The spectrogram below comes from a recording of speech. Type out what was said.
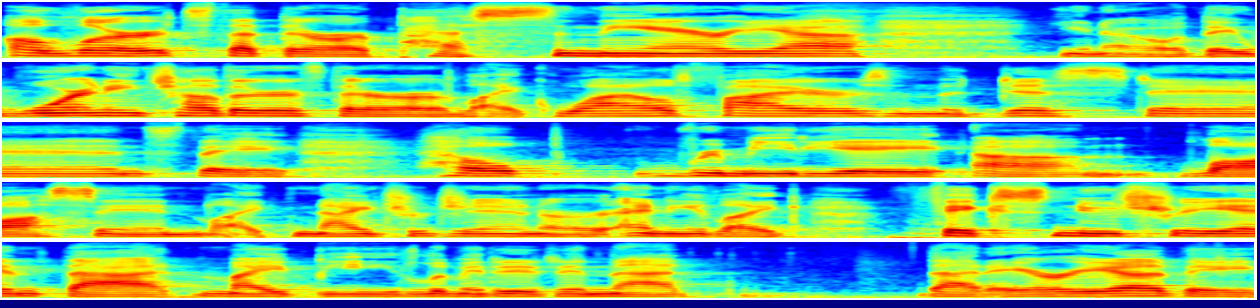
alerts that there are pests in the area. You know, they warn each other if there are like wildfires in the distance. They help remediate um, loss in like nitrogen or any like fixed nutrient that might be limited in that that area. They,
